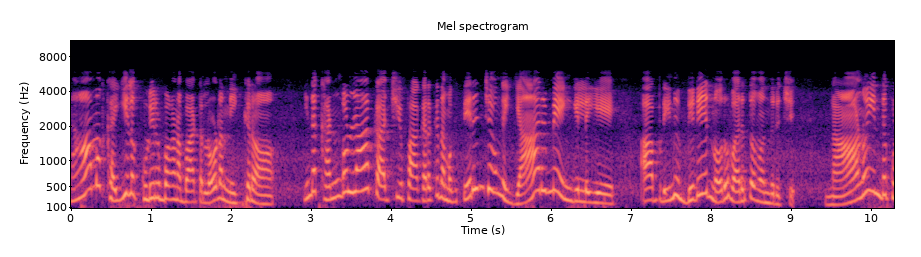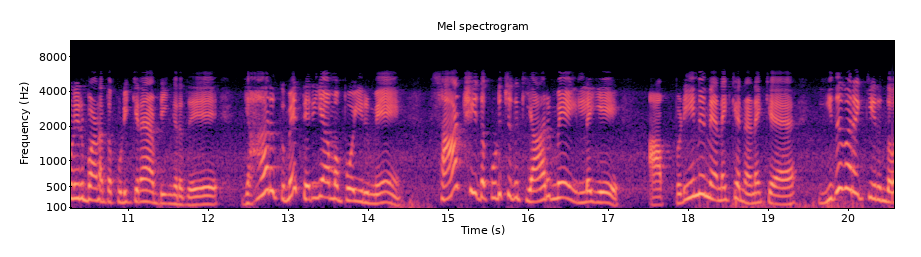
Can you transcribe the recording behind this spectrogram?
நாம் கையில் குளிர்பான பாட்டிலோட நிற்கிறோம் இந்த கண்கொள்ளா காட்சியை பார்க்கறக்கு நமக்கு தெரிஞ்சவங்க யாருமே இங்கே இல்லையே. அப்படின்னு திடீர்னு ஒரு வருத்தம் வந்துருச்சு. நானும் இந்த குளிர்பானத்தை குடிக்கிறேன் அப்படிங்கிறது யாருக்குமே தெரியாமல் போயிருமே. சாட்சி இதை குடிச்சதுக்கு யாருமே இல்லையே அப்படின்னு நினைக்க நினைக்க இதுவரைக்கும் இருந்த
